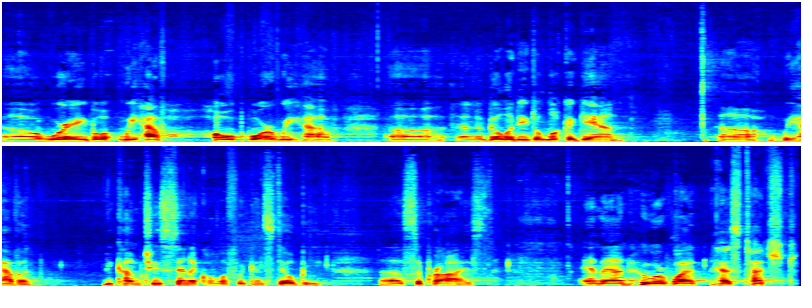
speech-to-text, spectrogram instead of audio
uh, we're able, we have hope or we have uh, an ability to look again uh, we haven't become too cynical if we can still be uh, surprised. And then who or what has touched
